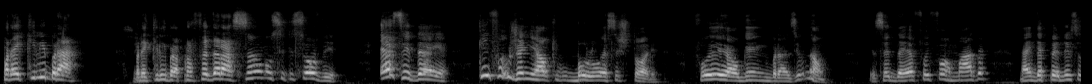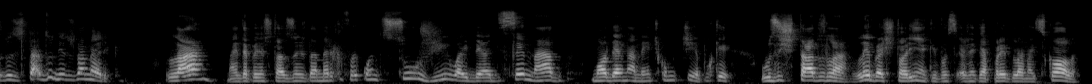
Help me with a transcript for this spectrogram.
Para equilibrar. Para equilibrar, para a federação não se dissolver. Essa ideia, quem foi o genial que bolou essa história? Foi alguém no Brasil? Não. Essa ideia foi formada na independência dos Estados Unidos da América. Lá, na independência dos Estados Unidos da América, foi quando surgiu a ideia de Senado modernamente como tinha. Porque os estados lá, lembra a historinha que você- a gente aprende lá na escola?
